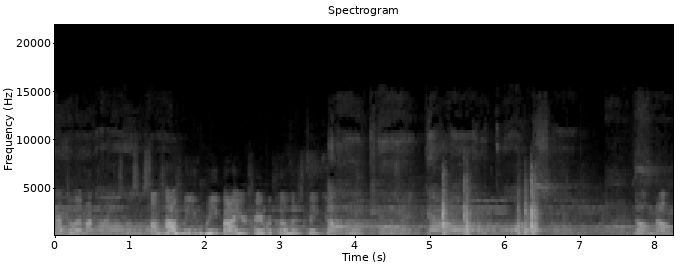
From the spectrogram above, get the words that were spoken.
Have to let my clients know. So sometimes when you rebuy your favorite colors, they don't look the same. Don't know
